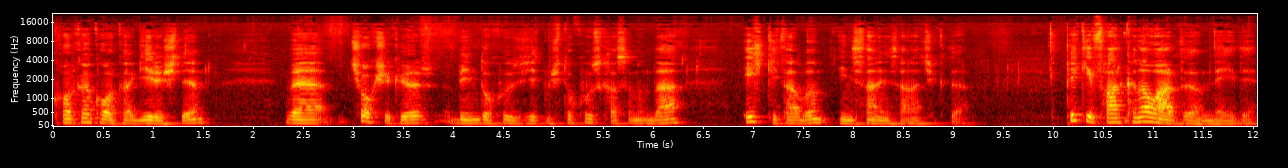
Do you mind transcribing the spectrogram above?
korka korka giriştim ve çok şükür 1979 Kasım'ında ilk kitabım İnsan İnsana çıktı. Peki farkına vardığım neydi?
